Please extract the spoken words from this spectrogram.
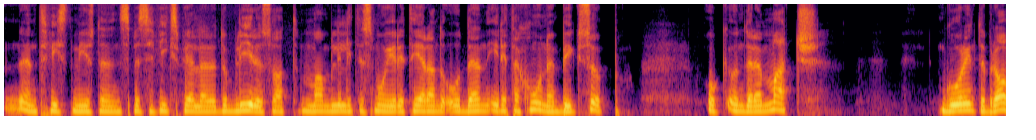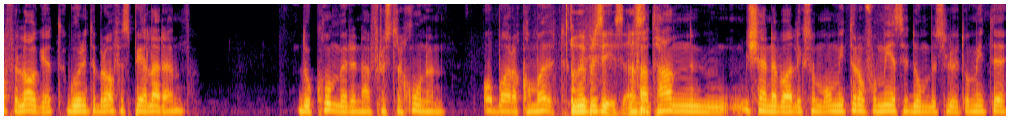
en tvist med just en specifik spelare, då blir det så att man blir lite småirriterande och den irritationen byggs upp. Och under en match, går det inte bra för laget, går det inte bra för spelaren, då kommer den här frustrationen att bara komma ut. Ja, precis. Alltså, För att han känner bara liksom, om inte de får med sig domslut, om inte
